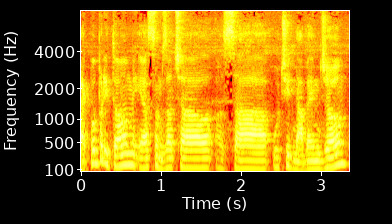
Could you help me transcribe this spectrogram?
Tak popri tom ja som začal sa učiť na banjo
